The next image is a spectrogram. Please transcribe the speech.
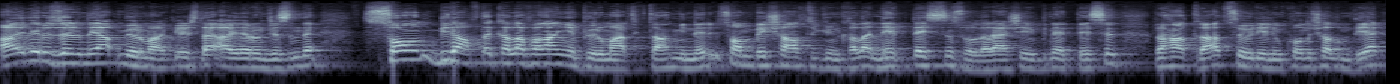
Aylar üzerinde yapmıyorum arkadaşlar aylar öncesinde. Son bir hafta kala falan yapıyorum artık tahminleri. Son 5-6 gün kala netleşsin sorular. Her şey bir netleşsin. Rahat rahat söyleyelim konuşalım diye.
